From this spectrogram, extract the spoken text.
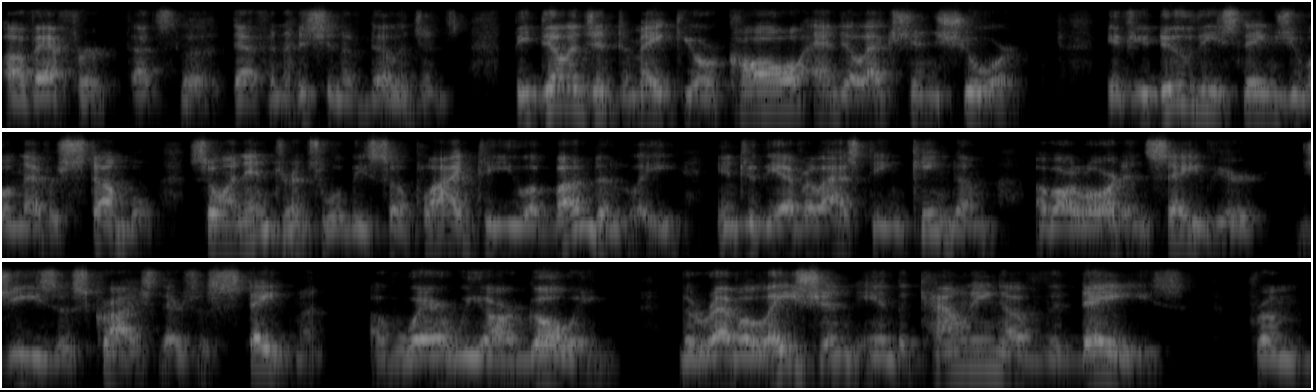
of effort. That's the definition of diligence. Be diligent to make your call and election sure. If you do these things, you will never stumble. So an entrance will be supplied to you abundantly into the everlasting kingdom of our Lord and Savior, Jesus Christ. There's a statement of where we are going. The revelation in the counting of the days from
